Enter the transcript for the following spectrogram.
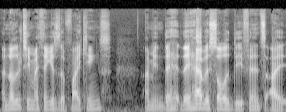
Another team I think is the Vikings. I mean, they ha- they have a solid defense. I,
